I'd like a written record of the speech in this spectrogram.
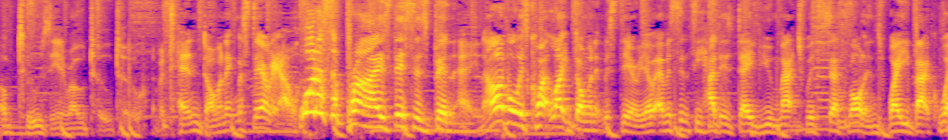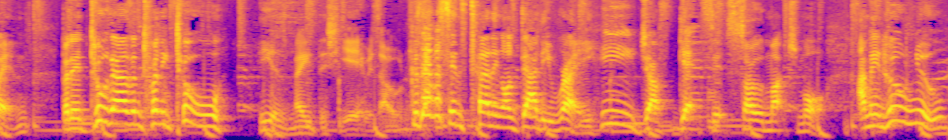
of 2022. Number 10, Dominik Mysterio. What a surprise this has been, eh? Now, I've always quite liked Dominik Mysterio ever since he had his debut match with Seth Rollins way back when. But in 2022, he has made this year his own. Because ever since turning on Daddy Rey, he just gets it so much more. I mean, who knew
